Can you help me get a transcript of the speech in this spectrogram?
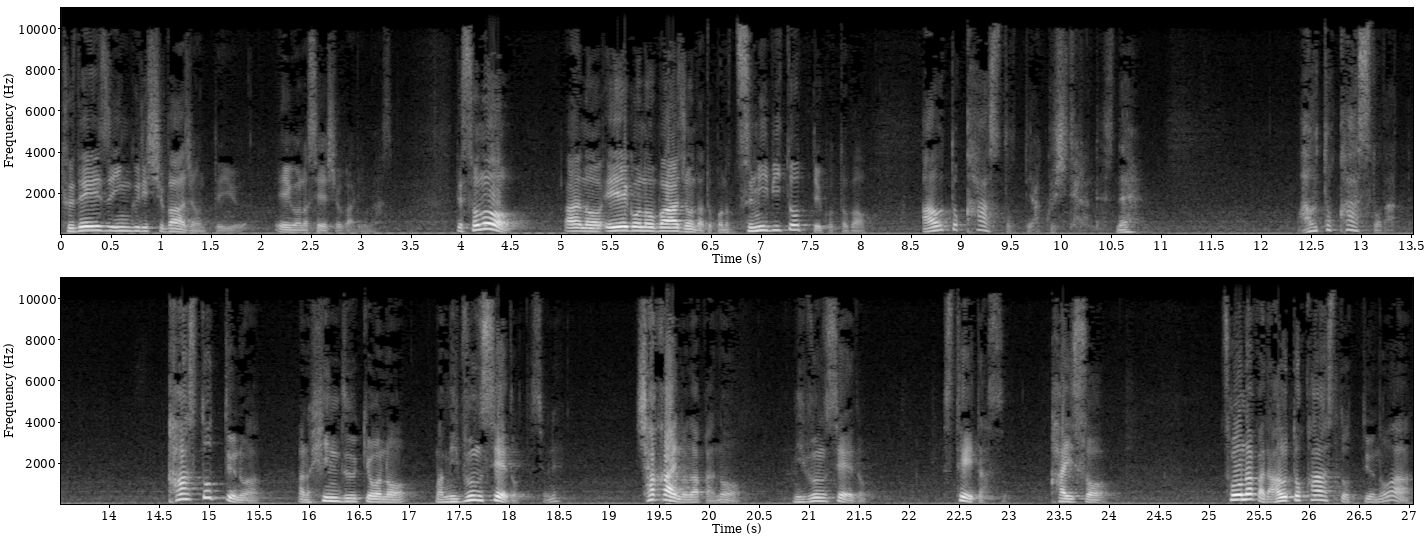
Today's English Version っていう英語の聖書があります。でそのあの英語のバージョンだとこの罪人っていう言葉をアウトカーストって訳してるんですね。アウトカーストだカーストっていうのはあのヒンドゥー教の、まあ、身分制度ですよね。社会の中の身分制度ステータス階層。その中でアウトカーストっていうのは、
